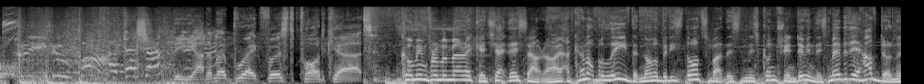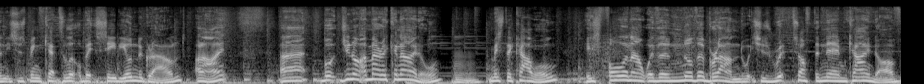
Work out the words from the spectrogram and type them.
Right. The Adam at Breakfast Podcast. Coming from America, check this out, right? I cannot believe that nobody's thought about this in this country and doing this. Maybe they have done and it's just been kept a little bit seedy underground, all right? Uh, but do you know American Idol? Mr. Cowell, he's fallen out with another brand which has ripped off the name kind of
